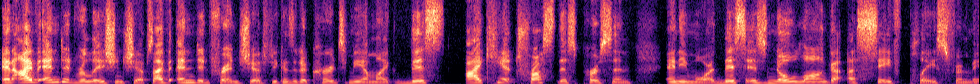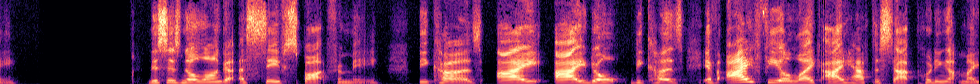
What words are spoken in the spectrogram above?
And I've ended relationships, I've ended friendships because it occurred to me I'm like, this, I can't trust this person anymore. This is no longer a safe place for me. This is no longer a safe spot for me because I I don't because if I feel like I have to stop putting up my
